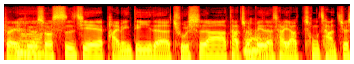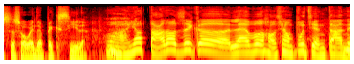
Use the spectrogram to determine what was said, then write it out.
对，比如说世界排名第一的厨师啊，他准备的菜肴通常就是所谓的 Big C 了。哇，要达到这个 level 好像不简单呢。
